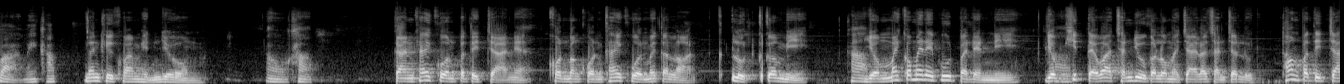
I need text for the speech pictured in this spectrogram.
กว่าไหมครับนั่นคือความเห็นโยม อ๋อครับ การไข้ควรปฏิจจาเนี่ย คนบางคนไข้ควรไม่ตลอด หลุดก็มีครับ โยมไม่ก็ไม่ได้พูดประเด็นนี้โยมคิดแต่ว่าฉันอยู่กับลมหายใจแล้วฉันจะหลุด ท่องปฏิจจา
